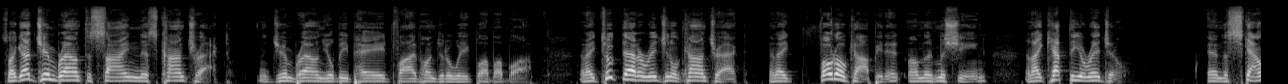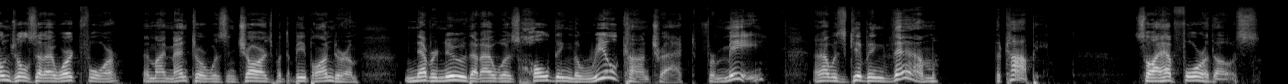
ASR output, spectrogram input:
So I got Jim Brown to sign this contract. And Jim Brown, you'll be paid 500 a week, blah, blah, blah. And I took that original contract and I photocopied it on the machine and I kept the original. And the scoundrels that I worked for, and my mentor was in charge, but the people under him never knew that I was holding the real contract for me and I was giving them the copy. So I have four of those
